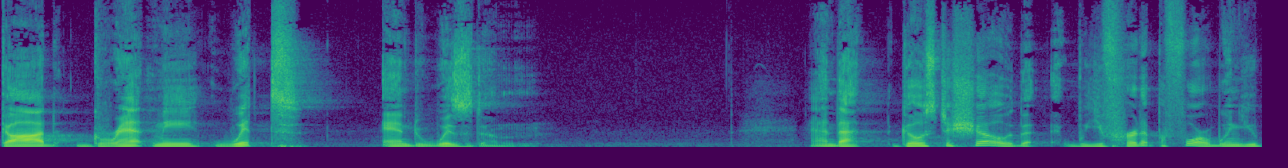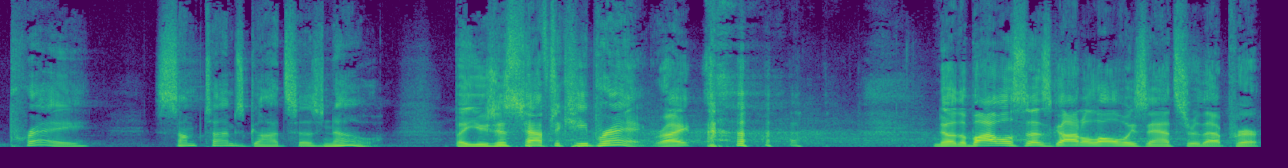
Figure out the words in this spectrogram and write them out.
God, grant me wit and wisdom. And that goes to show that we've heard it before. When you pray, sometimes God says no, but you just have to keep praying, right? no, the Bible says God will always answer that prayer.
